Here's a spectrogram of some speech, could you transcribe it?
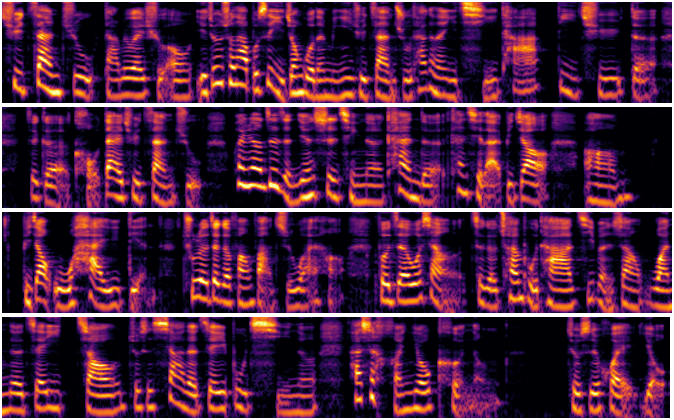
去赞助 WHO，也就是说，它不是以中国的名义去赞助，它可能以其他地区的这个口袋去赞助，会让这整件事情呢看得看起来比较嗯。比较无害一点，除了这个方法之外，哈，否则我想这个川普他基本上玩的这一招，就是下的这一步棋呢，他是很有可能就是会有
